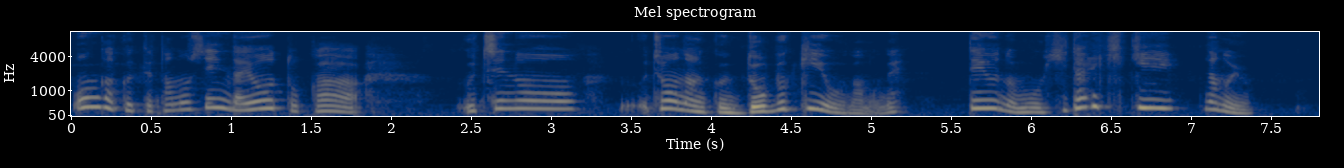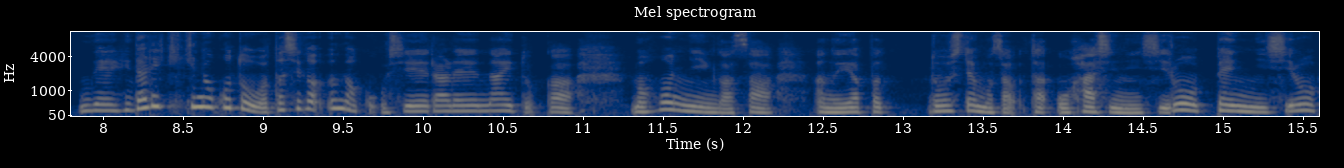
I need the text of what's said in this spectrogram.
音楽って楽しいんだよとかうちの長男くんドブ器用なのねっていうのも左利きなのよ。で左利きのことを私がうまく教えられないとか、まあ、本人がさあのやっぱどうしてもさお箸にしろペンにしろ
